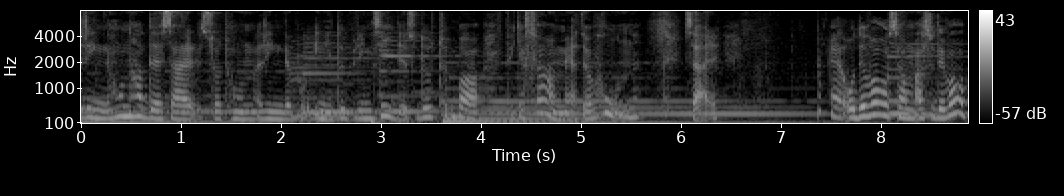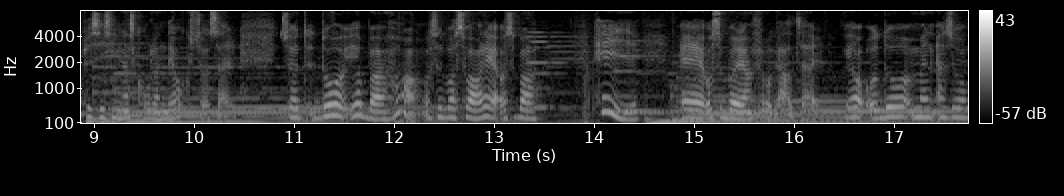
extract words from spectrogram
ringde, hon hade så, här, så att hon ringde på inget uppringningsid. Så då typ bara fick jag för mig att det var hon. Så här. Eh, Och det var, sam, alltså det var precis innan skolan det också. Så, här. så att då, jag bara, jaha. Och så bara svarade jag och så bara, hej. Eh, och så började han fråga allt så här. Och, jag, och då, men alltså,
